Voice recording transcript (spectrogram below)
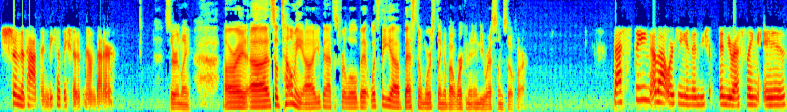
shouldn't have happened because they should have known better. Certainly. All right. Uh, so tell me, uh, you've been at this for a little bit. What's the uh, best and worst thing about working in indie wrestling so far? Best thing about working in indie, indie wrestling is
